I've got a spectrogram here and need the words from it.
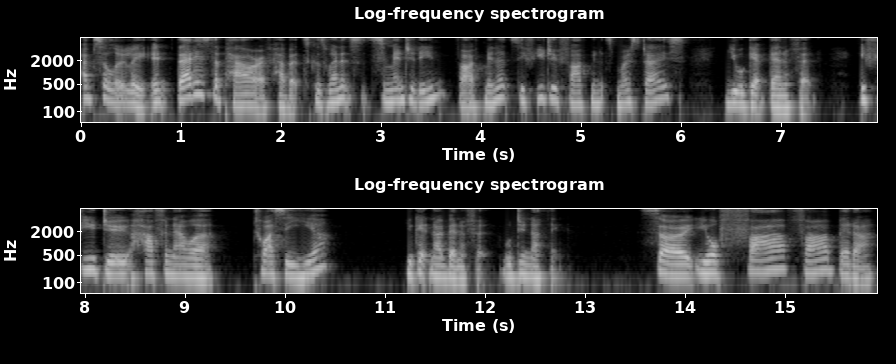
Absolutely. It, that is the power of habits because when it's cemented in five minutes, if you do five minutes most days, you will get benefit. If you do half an hour twice a year, you get no benefit, will do nothing. So you're far, far better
